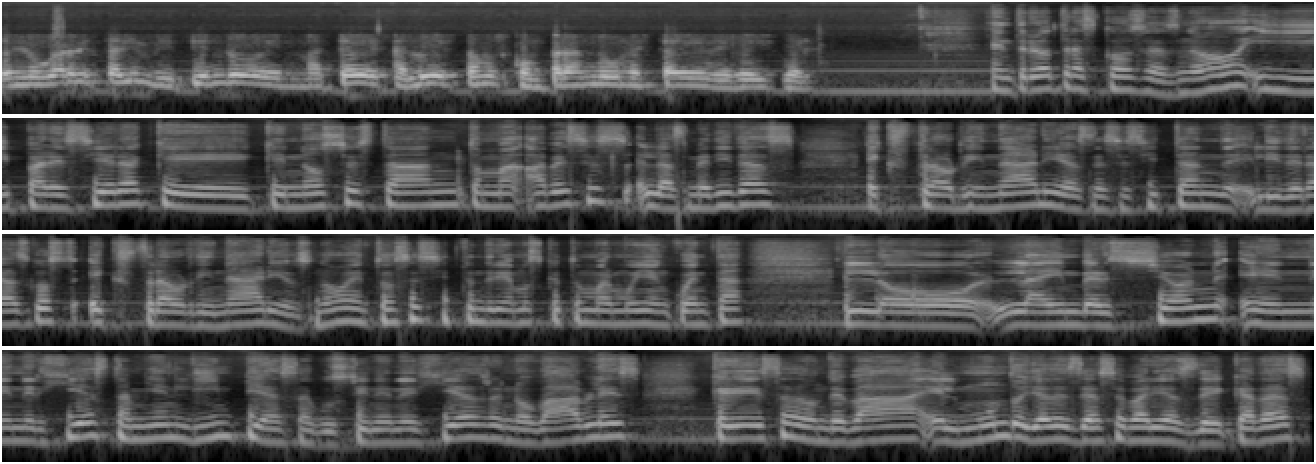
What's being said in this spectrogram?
en lugar de estar invirtiendo en materia de salud, estamos comprando un estadio de béisbol entre otras cosas, ¿no? Y pareciera que, que no se están tomando, a veces las medidas extraordinarias necesitan liderazgos extraordinarios, ¿no? Entonces sí tendríamos que tomar muy en cuenta la inversión en energías también limpias, Agustín, energías renovables, que es a donde va el mundo ya desde hace varias décadas.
